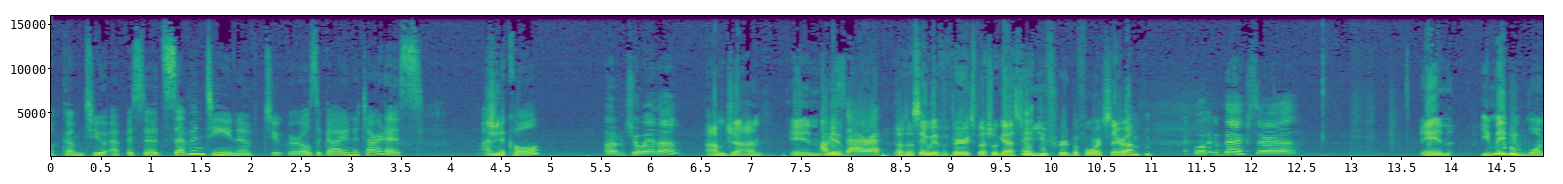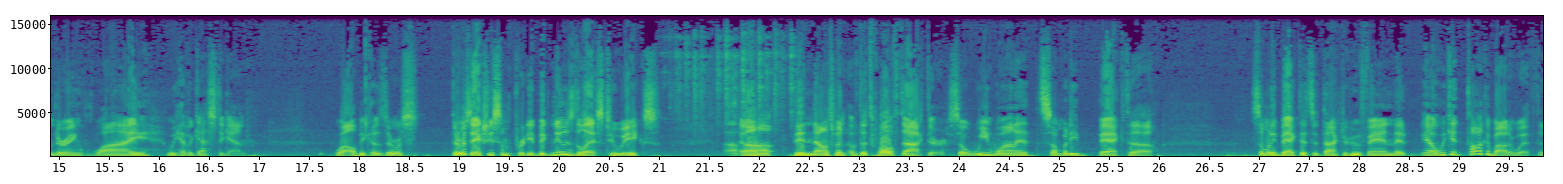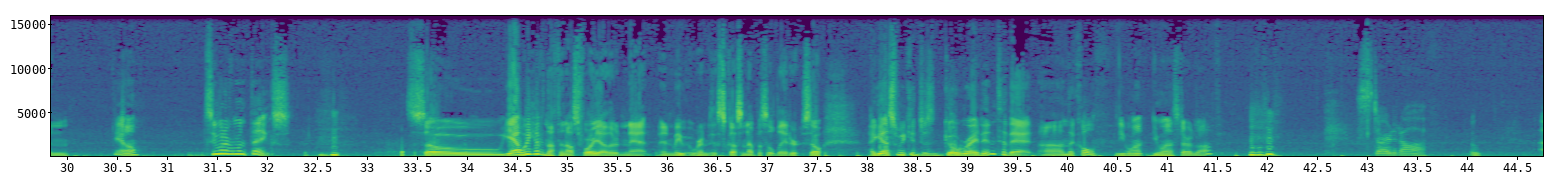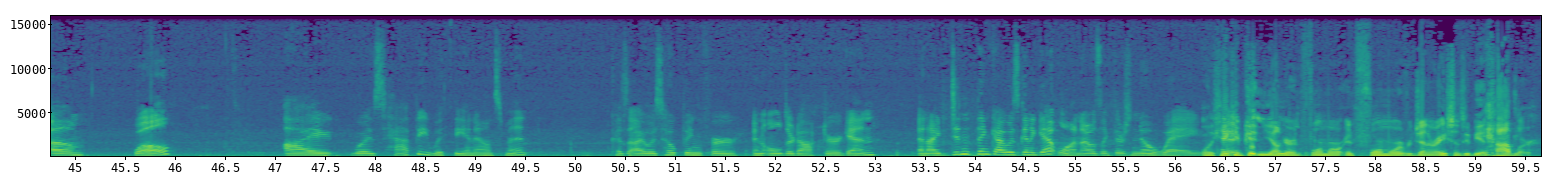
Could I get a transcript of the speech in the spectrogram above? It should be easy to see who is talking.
Speaker 1: Welcome to episode 17 of Two Girls, a Guy, and a TARDIS. I'm
Speaker 2: She-
Speaker 1: Nicole.
Speaker 3: I'm Joanna.
Speaker 2: I'm John, and
Speaker 4: I'm
Speaker 2: have.
Speaker 4: Sarah.
Speaker 2: I was gonna say we have a very special guest who you've heard before, Sarah.
Speaker 3: Welcome back, Sarah.
Speaker 2: and you may be wondering why we have a guest again. Well, because there was there was actually some pretty big news the last two weeks. Uh, the announcement of the twelfth Doctor. So we wanted somebody back to somebody back that's a Doctor Who fan that you know we could talk about it with, and you know see what everyone thinks. so yeah, we have nothing else for you other than that, and maybe we're going to discuss an episode later. So I guess we could just go right into that. Uh, Nicole, you want you want to start it off?
Speaker 1: Start it off. Ooh. Um, well, I was happy with the announcement because I was hoping for an older doctor again, and I didn't think I was going to get one. I was like, "There's no way."
Speaker 2: Well, he can't keep getting younger. In four more in four more regenerations, he'd be a toddler.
